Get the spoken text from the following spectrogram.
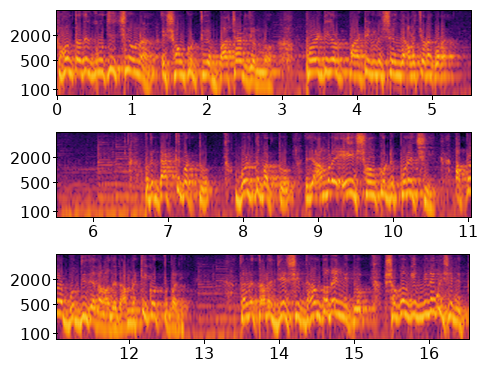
তখন তাদেরকে উচিত ছিল না এই সংকট থেকে বাঁচার জন্য পলিটিক্যাল পার্টিগুলির সঙ্গে আলোচনা করা। ওদের ডাকতে পারতো, বলতে পারতো যে আমরা এই সংকটে পড়েছি, আপনারা বুদ্ধি দেন আমাদের, আমরা কি করতে পারি? তাহলে তারা যে সিদ্ধান্তটাই নিত, সকলকে মিলেমিশে নিত,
